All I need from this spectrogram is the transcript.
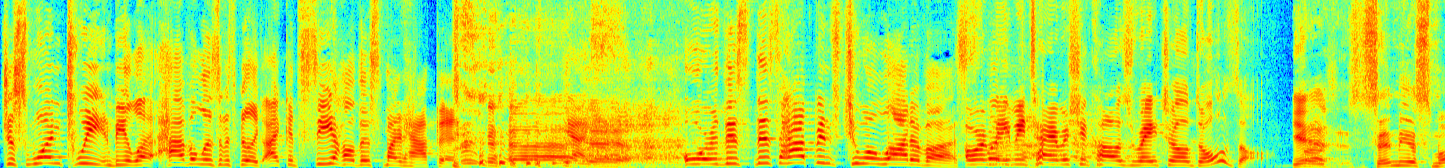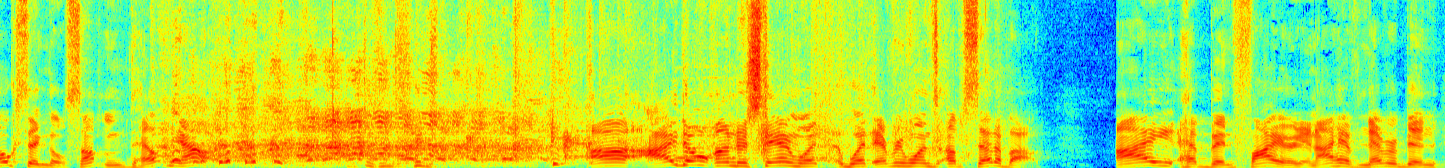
Just one tweet and be like, have Elizabeth be like, I could see how this might happen, yes. or this this happens to a lot of us. Or Like, maybe Tyra should calls Rachel Dolezal. Yeah. Send me a smoke signal, something to help me out. uh, I don't understand what, what everyone's upset about. I have been fired, and I have never been.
